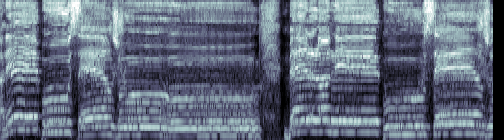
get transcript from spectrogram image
année pour Sergio. Belle année pour Sergio.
